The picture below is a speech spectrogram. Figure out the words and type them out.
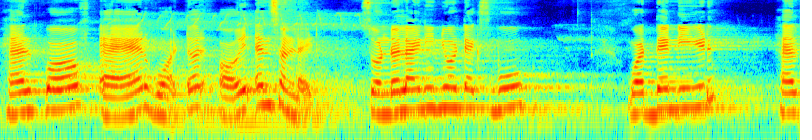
Help of air water oil and sunlight. So underline in your textbook. What they need? Help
